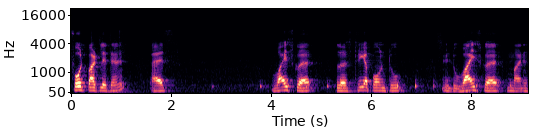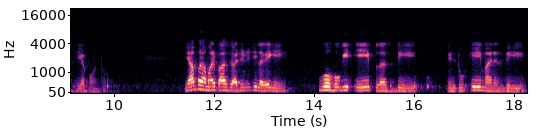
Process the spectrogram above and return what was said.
फोर्थ पार्ट लेते हैं as y square plus three upon two into y square minus three upon two यहाँ पर हमारे पास जो आइडेंटिटी लगेगी, वो होगी a plus b into a minus b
